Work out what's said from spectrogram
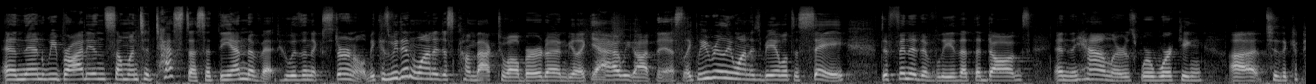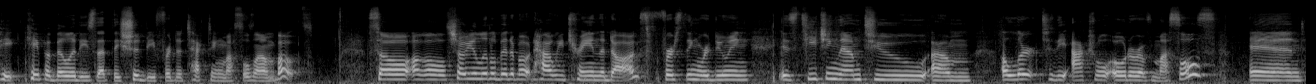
And then we brought in someone to test us at the end of it, who was an external, because we didn't want to just come back to Alberta and be like, yeah, we got this. Like, we really wanted to be able to say definitively that the dogs and the handlers were working uh, to the cap capabilities that they should be for detecting mussels on boats. So I'll show you a little bit about how we train the dogs. First thing we're doing is teaching them to um, alert to the actual odor of mussels. And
